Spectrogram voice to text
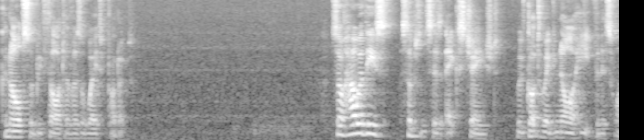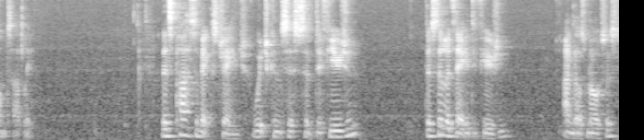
can also be thought of as a waste product. So how are these substances exchanged? We've got to ignore heat for this one sadly. There's passive exchange, which consists of diffusion, facilitated diffusion, and osmosis.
